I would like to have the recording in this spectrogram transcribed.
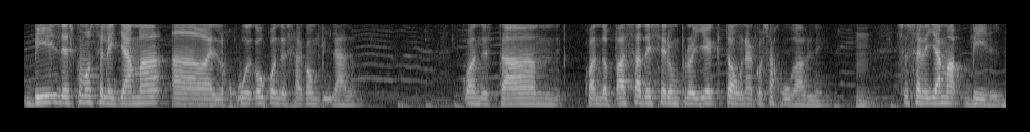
Build es como se le llama al juego cuando está compilado. Cuando está. mm, Cuando pasa de ser un proyecto a una cosa jugable. Hmm. Eso se le llama build.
